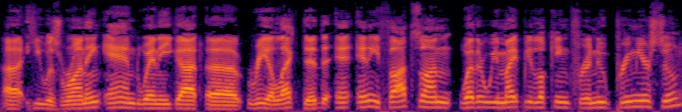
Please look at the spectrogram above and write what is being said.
uh, he was running and when he got uh, reelected. A- any thoughts on whether we might be looking for a new premier soon?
